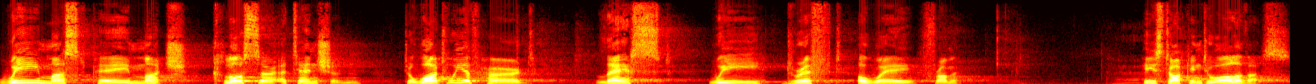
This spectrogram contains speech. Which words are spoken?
we must pay much closer attention to what we have heard, lest we drift away from it. He's talking to all of us.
